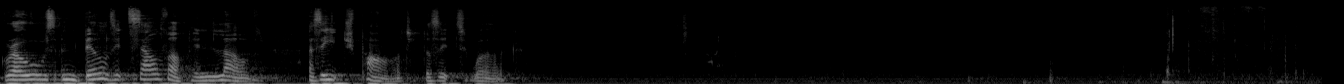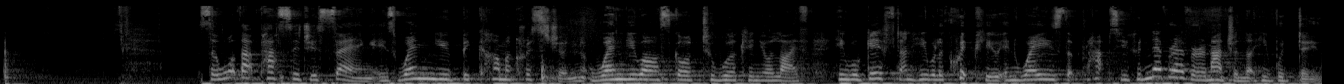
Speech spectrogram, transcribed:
grows and builds itself up in love as each part does its work. So, what that passage is saying is when you become a Christian, when you ask God to work in your life, He will gift and He will equip you in ways that perhaps you could never ever imagine that He would do.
